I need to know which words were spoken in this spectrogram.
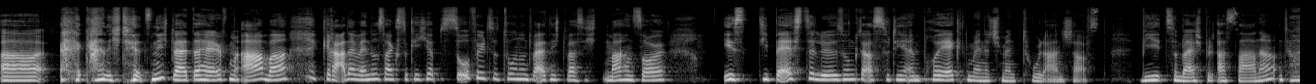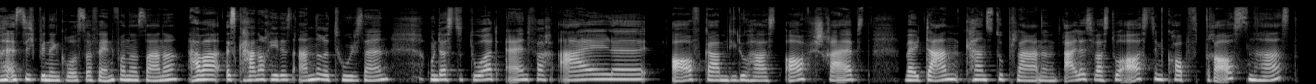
äh, kann ich dir jetzt nicht weiterhelfen, aber gerade wenn du sagst, okay, ich habe so viel zu tun und weiß nicht, was ich machen soll, ist die beste Lösung, dass du dir ein Projektmanagement-Tool anschaffst, wie zum Beispiel Asana. Du weißt, ich bin ein großer Fan von Asana, aber es kann auch jedes andere Tool sein und dass du dort einfach alle Aufgaben, die du hast, aufschreibst, weil dann kannst du planen und alles, was du aus dem Kopf draußen hast,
